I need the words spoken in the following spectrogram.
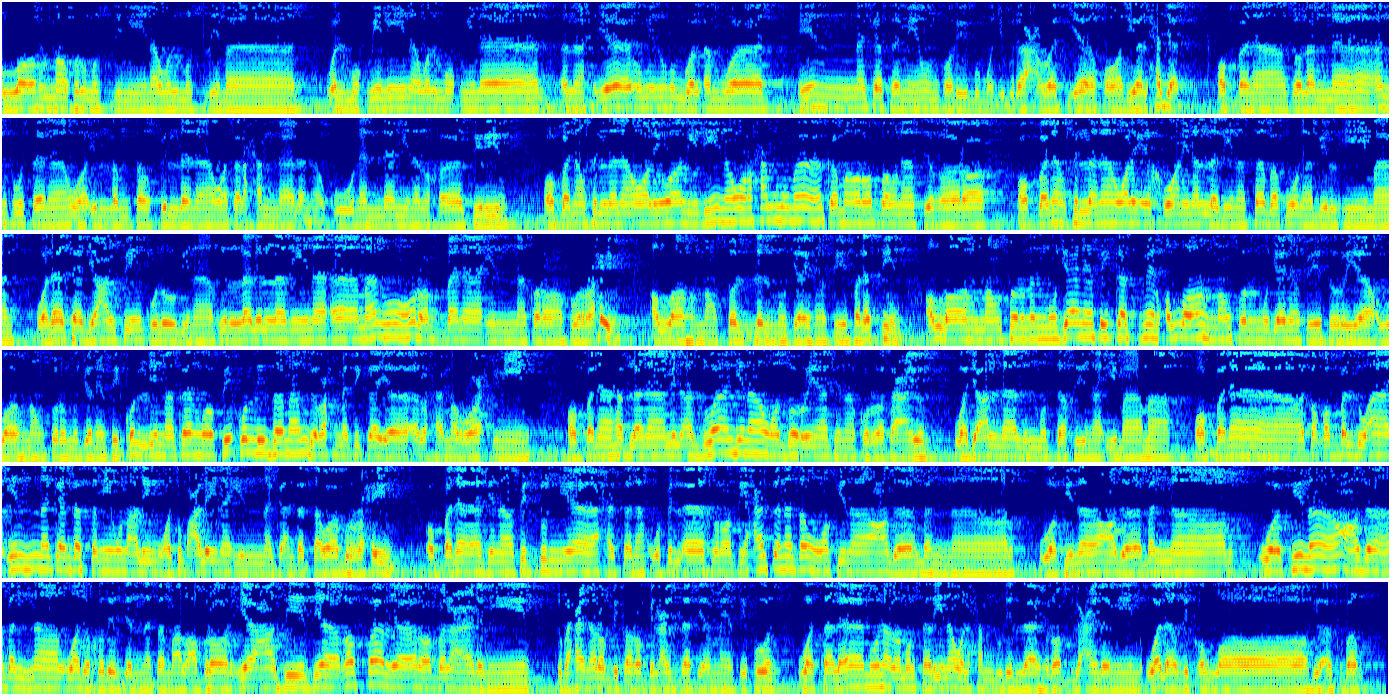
اللهم اغفر المسلمين والمسلمات والمؤمنين والمؤمنات الأحياء منهم والأموات. إنك سميع قريب مجيب دعوة. يا قاضي الحجر ربنا ظلمنا أنفسنا وإن لم تغفر لنا وترحمنا لنكونن من الخاسرين. ربنا اغفر لنا ولوالدينا وارحمهما كما ربونا صغارا. ربنا اغفر لنا ولإخواننا الذين سبقونا بالإيمان. ولا تجعل في قلوبنا غلا للذين آمنوا. ربنا إنك رؤوف رحيم. اللهم انصر للمجاهدين في فلسطين. اللهم انصر للمجاهدين في كشمير. اللهم انصر المجاهدين في سوريا. اللهم انصر المجاهدين في كل مكان وفي كل زمان برحمتك يا أرحم الراحمين. ربنا هب لنا من أزواجنا وذرياتنا قرة أعين واجعلنا للمتقين إماما. ربنا تقبل دعاء إنك أنت السميع العليم وتب علينا إنك أنت التواب الرحيم. ربنا آتنا في الدنيا حسنة وفي الآخرة حسنة وقنا عذاب النار وقنا عذاب النار وقنا عذاب النار وادخل الجنة مع الأبرار. يا عزيز يا غفار يا رب العالمين. سبحان ربك رب العزة أما يصفون وسلام على المرسلين والحمد لله رب العالمين. ولا ذكر الله أكبر.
